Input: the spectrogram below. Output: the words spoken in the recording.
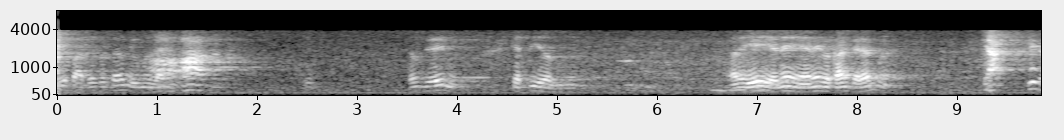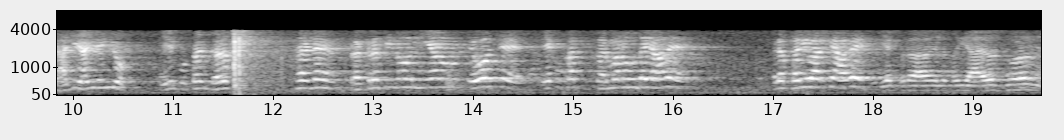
એ પાછળ કરતા ને એવું મને હા, લાગે. હા. તમે જોયું ને કશી અને એ એને એને વખાણ કર્યા ને રાજી રાજી રહી ગયો. એની પોતાની ધરત એટલે પ્રકૃતિનો નિયમ એવો છે એક વખત કર્મ નો ઉદય આવે એટલે ફરી વાર કે આવે એક ફેરો આવે એટલે ફરી આવ્યો જ જોડો ને.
